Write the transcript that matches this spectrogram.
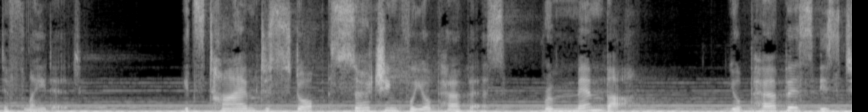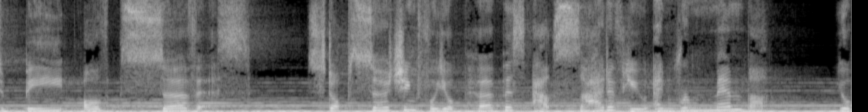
deflated? It's time to stop searching for your purpose. Remember, your purpose is to be of service. Stop searching for your purpose outside of you and remember your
